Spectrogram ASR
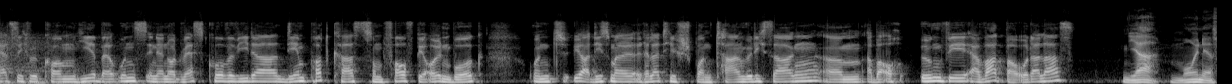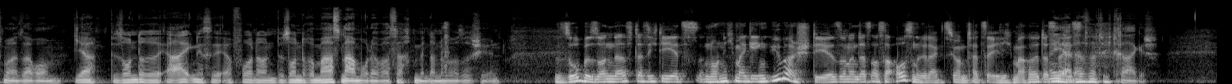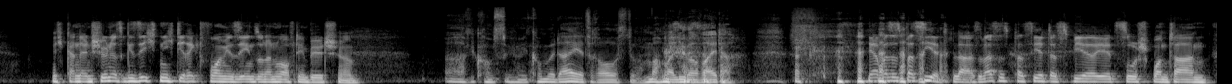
herzlich willkommen hier bei uns in der Nordwestkurve wieder, dem Podcast zum VfB Oldenburg. Und ja, diesmal relativ spontan, würde ich sagen, ähm, aber auch irgendwie erwartbar, oder Lars? Ja, moin erstmal, Sarum. Ja, besondere Ereignisse erfordern besondere Maßnahmen oder was sagt man dann immer so schön? So besonders, dass ich dir jetzt noch nicht mal gegenüberstehe, sondern das aus der Außenredaktion tatsächlich mache. Das ja, heißt, das ist natürlich tragisch. Ich kann dein schönes Gesicht nicht direkt vor mir sehen, sondern nur auf dem Bildschirm. Oh, wie kommst du, wie kommen wir da jetzt raus? Du mach mal lieber weiter. ja, was ist passiert, Lars? Was ist passiert, dass wir jetzt so spontan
